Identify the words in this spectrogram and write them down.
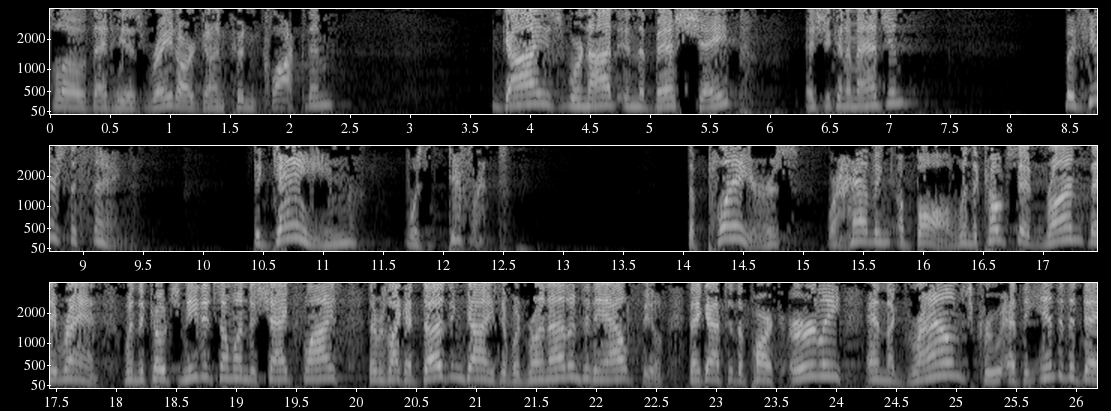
slow that his radar gun couldn't clock them. Guys were not in the best shape, as you can imagine. But here's the thing the game was different. The players were having a ball. When the coach said run, they ran. When the coach needed someone to shag flies, there was like a dozen guys that would run out into the outfield. They got to the park early, and the grounds crew at the end of the day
